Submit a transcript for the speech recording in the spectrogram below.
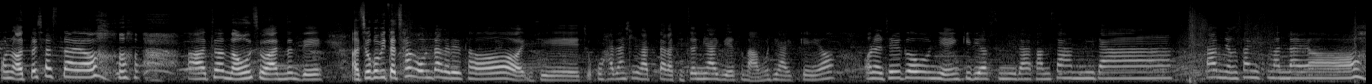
오늘 어떠셨어요? 아, 전 너무 좋았는데 아, 조금 이따 차가 온다 그래서 이제 조금 화장실 갔다가 뒷정리하기 위해서 마무리할게요. 오늘 즐거운 여행길이었습니다. 감사합니다. 다음 영상에서 만나요.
